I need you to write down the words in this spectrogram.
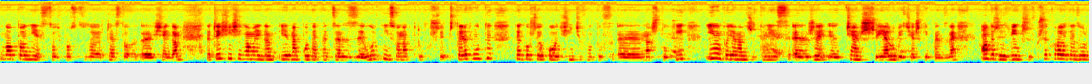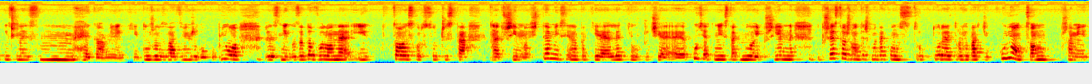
no to nie jest coś, po co często e, sięgam. Najczęściej sięgam jednak, po ten pędzel z Wilkinsona, który kosztuje 4 funty, ten kosztuje około 10 funtów e, na sztuki i bym powiedziała, że ten jest lżej, e, cięższy, ja lubię ciężkie pędzle. On też jest większy w przekroju, ten z Wilkinsona jest mega miękki. Dużo z Was wiem, że go kupiło, że jest z niego zadowolone i to jest po prostu czysta e, przyjemność. Ten jest jedno takie lekkie uczucie e, kucia, to nie jest tak miło i przyjemne i przez to, że on też ma taką strukturę trochę bardziej kującą, przynajmniej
